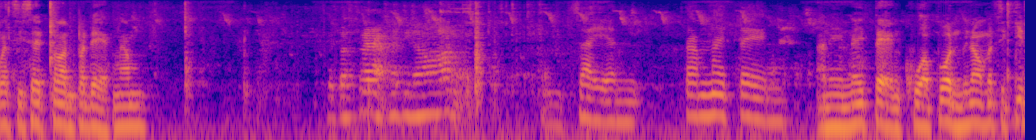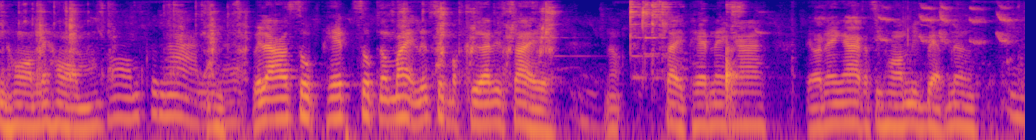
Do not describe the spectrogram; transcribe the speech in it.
ว่าสิใส่ตอนปลาแดกนำใส่อันตามในแตง อันนี้ในแต่งขัวป่นพี่น้องมันสิกลิ่นหอมและหอม หอมคืองานนแหละเวลาซุปเผ็ดซุปหน่อไม้หรือซุปมะเขือนี่ใส่เนาะใส่แทนในงาเดี๋ยวในง่ายกับสีหอมอีกแบบหนึ่งอืม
